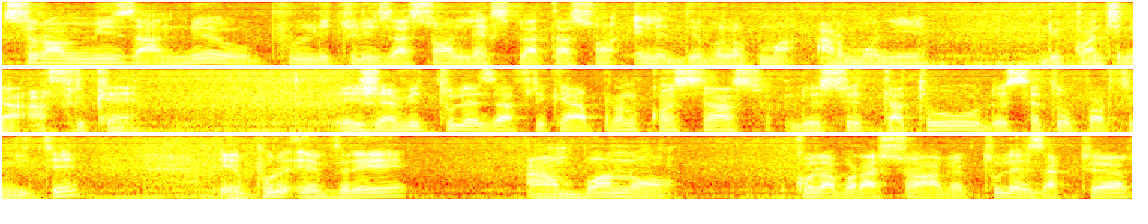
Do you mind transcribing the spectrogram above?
seront mises en œuvre pour l'utilisation, l'exploitation et le développement harmonieux du continent africain. Et j'invite tous les Africains à prendre conscience de ce tatou, de cette opportunité, et pour œuvrer en bonne collaboration avec tous les acteurs,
